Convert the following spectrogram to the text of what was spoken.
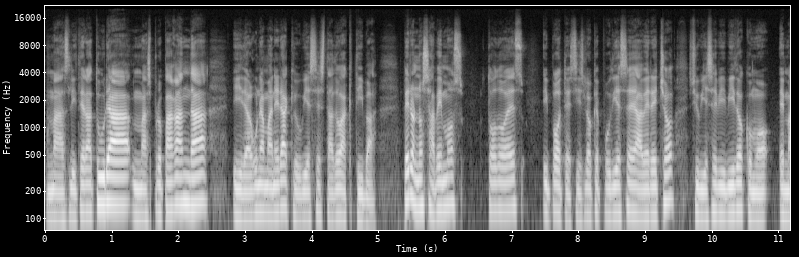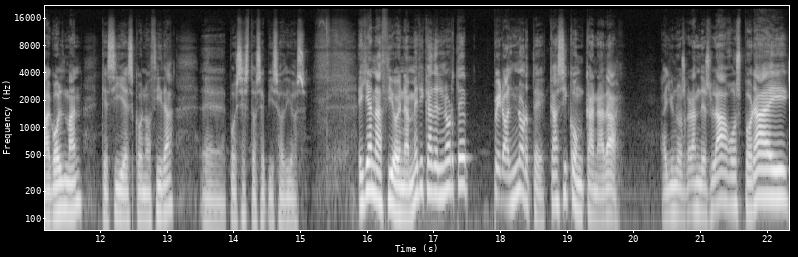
más literatura, más propaganda y de alguna manera que hubiese estado activa. Pero no sabemos, todo es hipótesis, lo que pudiese haber hecho si hubiese vivido como Emma Goldman, que sí es conocida, pues estos episodios. Ella nació en América del Norte, pero al norte, casi con Canadá. Hay unos grandes lagos por ahí,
